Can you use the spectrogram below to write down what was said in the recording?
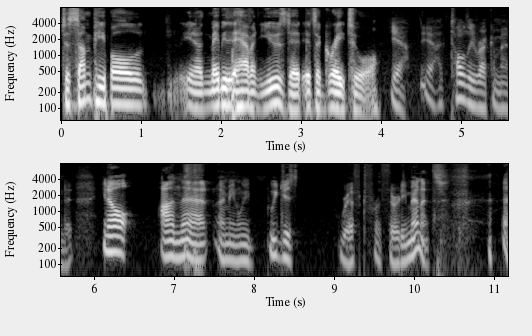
to some people, you know, maybe they haven't used it. It's a great tool. Yeah, yeah, I totally recommend it. You know, on that, I mean, we we just riffed for 30 minutes. I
